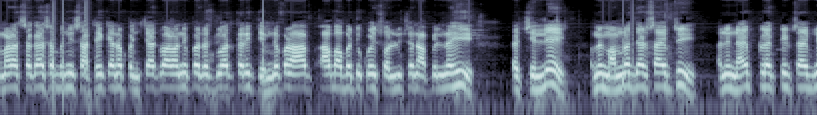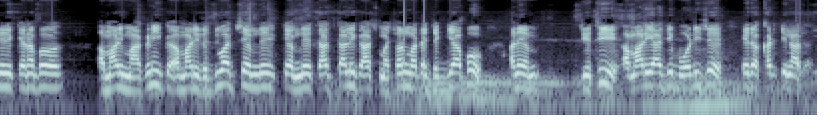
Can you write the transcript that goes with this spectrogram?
અમારા સગા સંબંધની સાથે કેના પંચાયતવાળાને પણ રજૂઆત કરી તેમને પણ આ બાબતે કોઈ સોલ્યુશન આપેલ નહીં. છેલ્લે અમે મામલતદાર સાહેબથી અને નાયબ કલેક્ટર સાહેબને કેના પર અમારી માગણી અમારી રજૂઆત છે એમને કે અમને તાત્કાલિક આ સ્મશાન માટે જગ્યા આપો અને જેથી અમારી આ જે બોડી છે એ રખડતી ના થાય.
